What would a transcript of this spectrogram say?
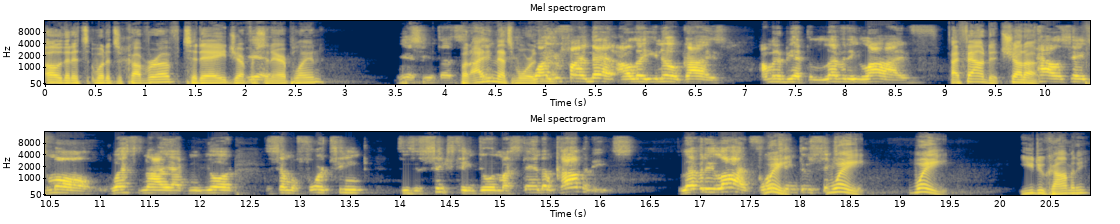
Oh, that it's what it's a cover of today, Jefferson Yeah. Airplane. Yeah, see if that's But I think that's more. while you find that, I'll let you know, guys. I'm gonna be at the Levity Live, I found it. Shut up. Palisades Mall, West Nyack, New York, December 14th through the 16th, doing my stand-up comedies. Levity Live, 14th Wait, through 16th. wait, wait. You do comedy?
